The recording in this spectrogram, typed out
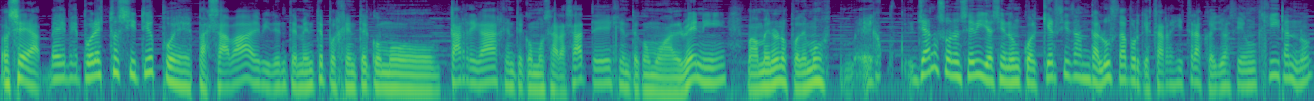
O sea, eh, eh, por estos sitios pues pasaba evidentemente pues gente como Tárrega, gente como Sarasate, gente como Albeni, más o menos nos podemos, eh, ya no solo en Sevilla, sino en cualquier ciudad andaluza, porque está registrado que ellos hacían giras, ¿no?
